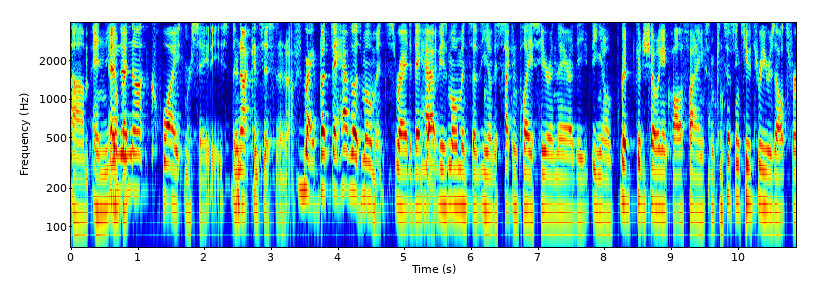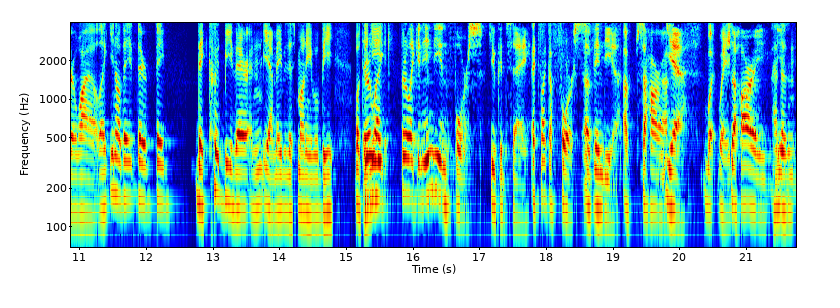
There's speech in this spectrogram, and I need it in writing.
um, and you And know, they're but, not quite Mercedes. They're not consistent enough. right, but they have those moments, right? They have Right. these moments of you know the second place here and there, the you know good good showing in qualifying, some consistent Q three results for a while. Like you know they they they they could be there, and yeah, maybe this money will be what they They're need. like they're like an Indian force, you could say, it's like a force of, India of Sahara. yes. Wait, wait, Sahari That doesn't-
